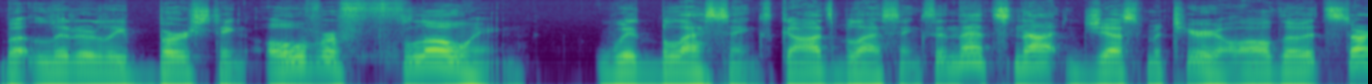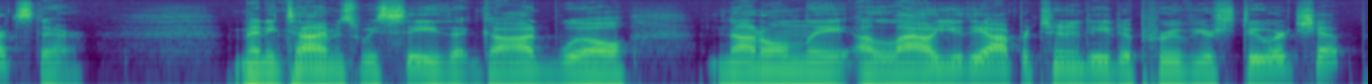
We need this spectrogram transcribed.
but literally bursting, overflowing with blessings, God's blessings. And that's not just material, although it starts there. Many times we see that God will not only allow you the opportunity to prove your stewardship,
